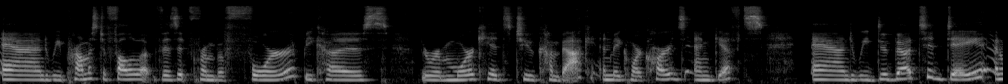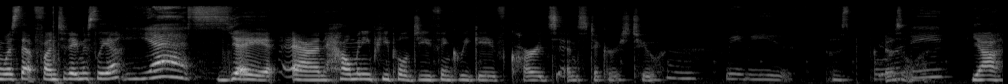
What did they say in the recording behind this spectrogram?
and we promised a follow-up visit from before because there were more kids to come back and make more cards and gifts, and we did that today. And was that fun today, Miss Leah? Yes. Yay! And how many people do you think we gave cards and stickers to? Hmm, maybe It was, it was a lot. 40. Yeah,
